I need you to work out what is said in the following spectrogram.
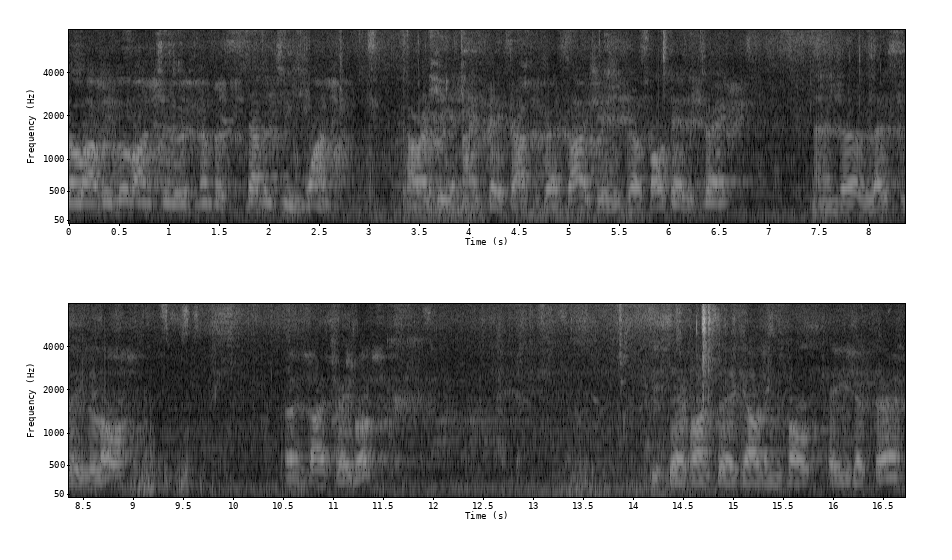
So uh, we move on to number 71. Currently in ninth place after dressage is uh, Voltaire de Tre and uh, Leslie Law, owned by Treybook. Selle Français gelding Voltaire de Tre.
